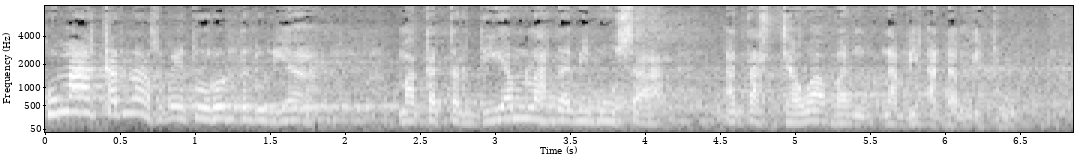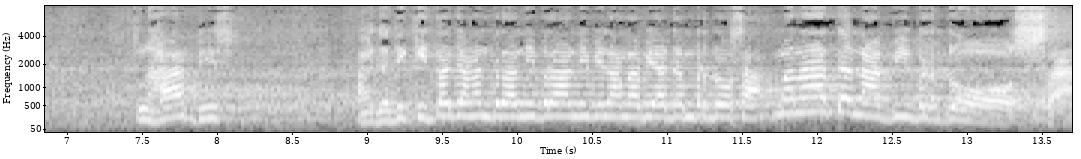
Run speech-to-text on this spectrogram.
Ku makanlah supaya turun ke dunia. Maka terdiamlah Nabi Musa atas jawaban Nabi Adam itu. Itu hadis. Nah, jadi kita jangan berani-berani bilang Nabi Adam berdosa. Mana ada Nabi berdosa?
